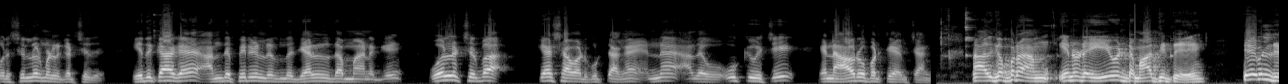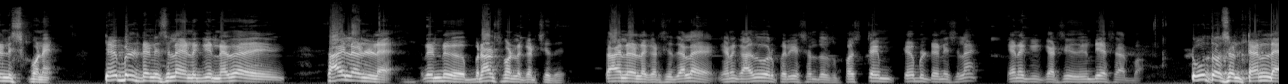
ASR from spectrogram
ஒரு சில்வர் மெடல் கிடச்சிது. இதுக்காக அந்த பீரியடில் இருந்த ஜெயலலிதா அம்மா எனக்கு ஒரு லட்ச ரூபாய் கேஷ் அவார்டு கொடுத்தாங்க. என்ன? அதை ஊக்குவிச்சு என்னை ஆர்வப்படுத்தி அனுப்பிச்சாங்க. நான் அதுக்கப்புறம் என்னுடைய ஈவெண்ட்டை மாற்றிட்டு டேபிள் டென்னிஸ்க்கு போனேன். டேபிள் டென்னிஸில் எனக்கு நெத தாய்லாண்டில் ரெண்டு பிரான்ஸ் மெடல் கிடச்சிது. தாய்லாண்டில் கிடச்சதால எனக்கு அது ஒரு பெரிய சந்தோஷம். ஃபஸ்ட் டைம் டேபிள் டென்னிஸில் எனக்கு கிடச்சிது இந்தியா சார்பாக டூ தௌசண்ட் டெனில்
